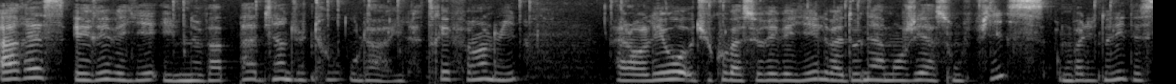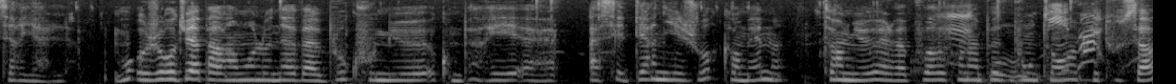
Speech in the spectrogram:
Arès est réveillé, il ne va pas bien du tout, oula il a très faim lui. Alors Léo du coup va se réveiller, il va donner à manger à son fils, on va lui donner des céréales. Bon, aujourd'hui apparemment Lona va beaucoup mieux comparé euh, à ses derniers jours quand même. Tant mieux, elle va pouvoir reprendre un peu de bon temps après tout ça.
